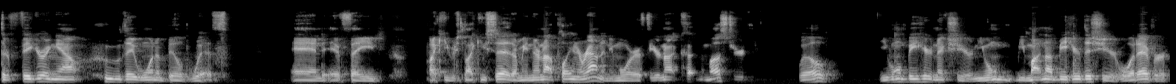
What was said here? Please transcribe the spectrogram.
they're figuring out who they want to build with, and if they like you like you said, I mean they're not playing around anymore. If you're not cutting the mustard, well, you won't be here next year, and you won't you might not be here this year, whatever.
